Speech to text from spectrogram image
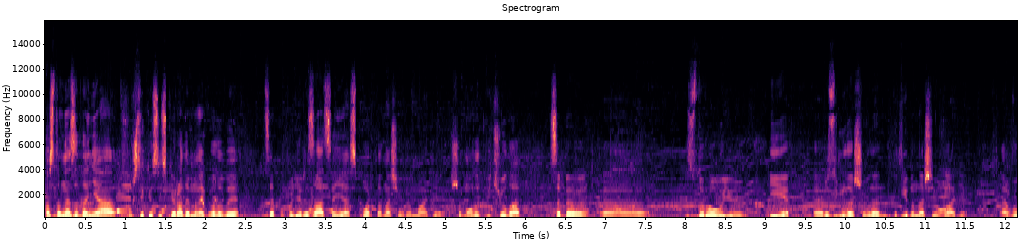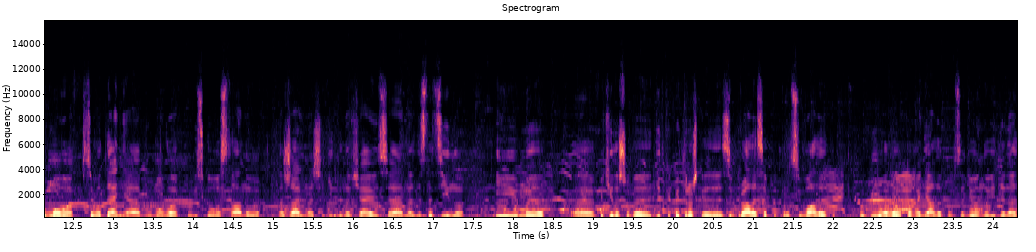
Основне завдання Фурсівської сільської ради мене голови це популяризація спорту в нашій громаді, щоб молодь відчула себе е, здоровою і е, розуміла, що вона потрібна нашій владі. Е, В умовах сьогодення, в умовах військового стану, на жаль, наші діти навчаються на дистанційно, і ми е, хотіли, щоб дітки хоч трошки зібралися, попрацювали, побігали, поганяли по стадіону. І для нас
